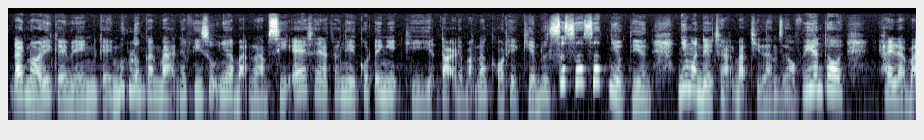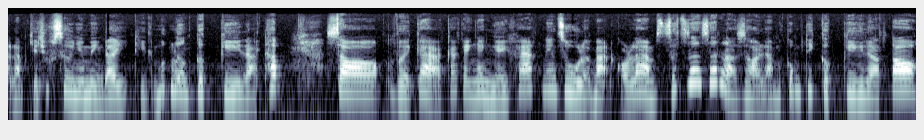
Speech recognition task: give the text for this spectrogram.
Đang nói đi cái đến cái mức lương căn bản nhé ví dụ như là bạn làm CS hay là các nghề coding ý, thì hiện tại là bạn đang có thể kiếm được rất rất rất nhiều tiền. Nhưng mà nếu chẳng hạn bạn chỉ làm giáo viên thôi hay là bạn làm kiến trúc sư như mình đây thì mức lương cực kỳ là thấp so với cả các cái ngành nghề khác. Nên dù là bạn có làm rất rất rất là giỏi, làm một công ty cực kỳ là to,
